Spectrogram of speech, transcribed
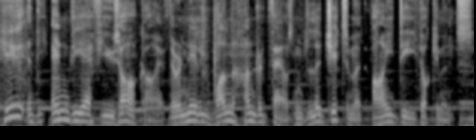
Here in the NDFU's archive, there are nearly 100,000 legitimate ID documents.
